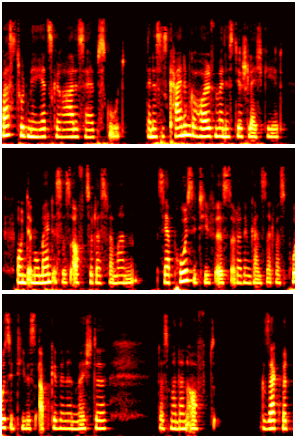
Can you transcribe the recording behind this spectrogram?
Was tut mir jetzt gerade selbst gut? Denn es ist keinem geholfen, wenn es dir schlecht geht. Und im Moment ist es oft so, dass wenn man sehr positiv ist oder dem Ganzen etwas Positives abgewinnen möchte, dass man dann oft gesagt wird,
